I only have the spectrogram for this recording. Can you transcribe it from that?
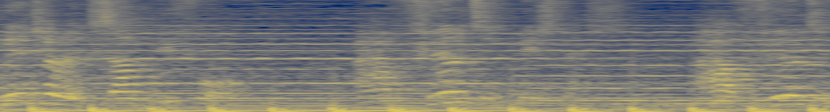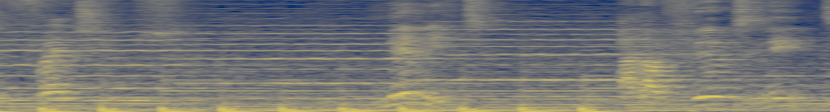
major exam before. I have failed in business. I have failed in friendships. Name it, and I've failed in it.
